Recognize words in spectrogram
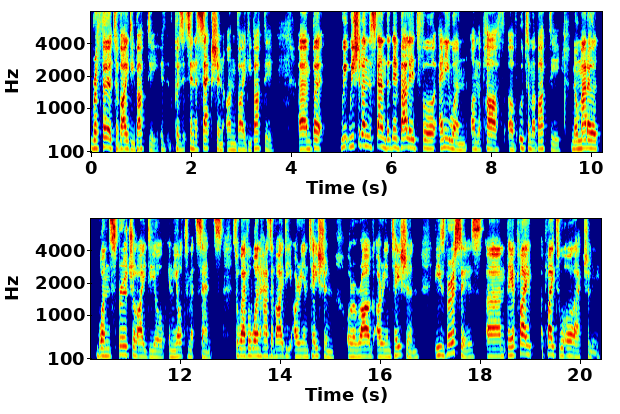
refer to Vaidhi Bhakti because it's in a section on Vaidhi Bhakti. Um, but we, we should understand that they're valid for anyone on the path of Uttama Bhakti, no matter one's spiritual ideal in the ultimate sense. So whether one has a Vaidhi orientation or a Rag orientation, these verses, um, they apply, apply to all actually.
